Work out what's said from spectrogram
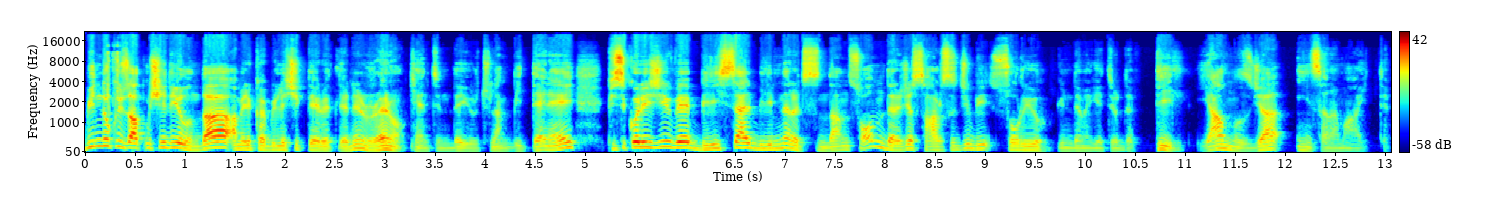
1967 yılında Amerika Birleşik Devletleri'nin Reno kentinde yürütülen bir deney, psikoloji ve bilişsel bilimler açısından son derece sarsıcı bir soruyu gündeme getirdi. Dil yalnızca insana mı aitti?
